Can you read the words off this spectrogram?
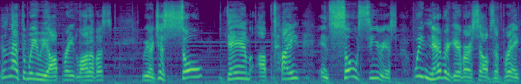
Isn't that the way we operate, a lot of us? We are just so damn uptight and so serious, we never give ourselves a break.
